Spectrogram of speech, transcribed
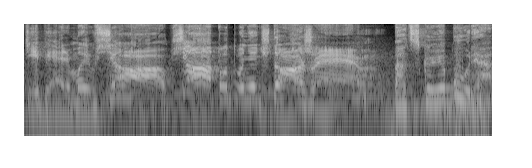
Теперь мы все, все тут уничтожим! Адская буря.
